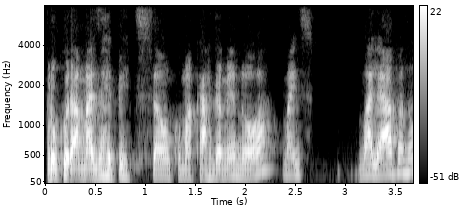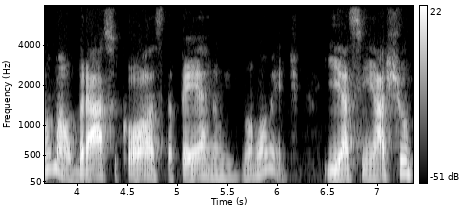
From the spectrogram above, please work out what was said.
Procurar mais a repetição com uma carga menor, mas malhava normal, braço, costa, perna, normalmente. E assim, acho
